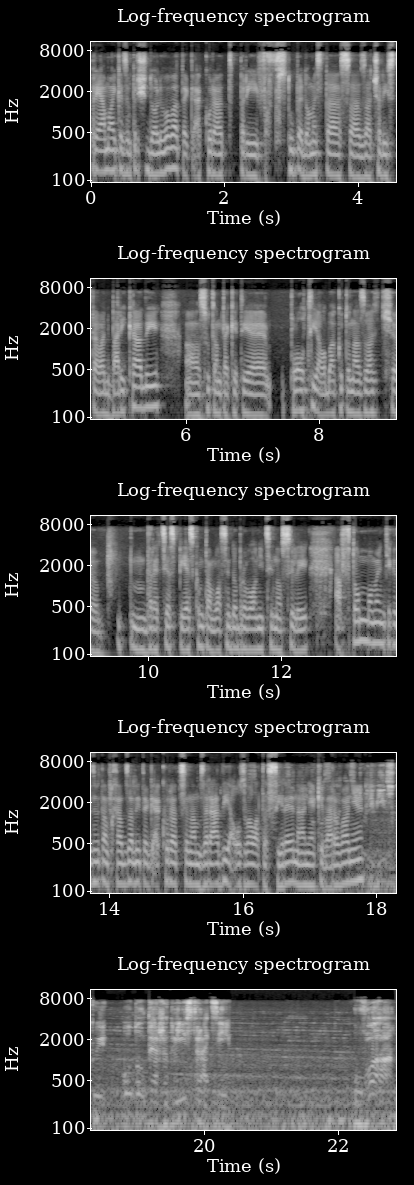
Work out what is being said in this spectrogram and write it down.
priamo aj keď sme prišli do Lvova, tak akurát pri vstupe do mesta sa začali stavať barikády. Sú tam také tie ploty, alebo ako to nazvať, vrecia s pieskom tam vlastne dobrovoľníci nosili. A v tom momente, keď sme tam vchádzali, tak akurát sa nám z rádia ozvala tá siréna, nejaké varovanie. Увага!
